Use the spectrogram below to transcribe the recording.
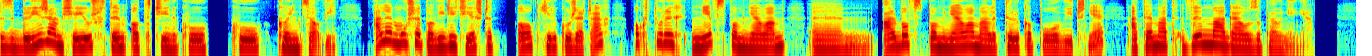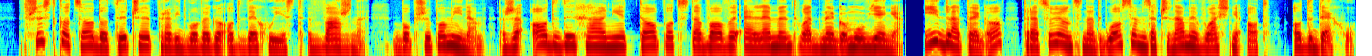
zbliżam się już w tym odcinku ku końcowi, ale muszę powiedzieć jeszcze o kilku rzeczach, o których nie wspomniałam, albo wspomniałam, ale tylko połowicznie, a temat wymaga uzupełnienia. Wszystko, co dotyczy prawidłowego oddechu, jest ważne, bo przypominam, że oddychanie to podstawowy element ładnego mówienia. I dlatego, pracując nad głosem, zaczynamy właśnie od oddechu.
